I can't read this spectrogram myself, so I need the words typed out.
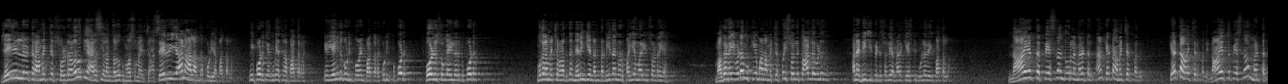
ஜெயிலில் இருக்கிற அமைச்சர் சொல்ற அளவுக்கு அரசியல் அந்த அளவுக்கு மோசமாயிருச்சு. சரியான ஆள் அந்த போடியா பாத்திரலாம். நீ போடு கே- நான் பாத்துறேன் நீ எங்க கூட்டிட்டு போவேன்னு பாத்துறேன் கூட்டிட்டு போடு. போலீஸ் உங்க கையில் இருக்கு போடு. முதலமைச்சர் உனக்கு தான் நெருங்கிய நண்பர் நீ தான் ஒரு பையன் மாதிரின்னு சொல்றியே. மகனை விட முக்கியமான அமைச்சர். போய் சொல்லு காலில் விழுது ஆனா டிஜிபி சொல்லி மேல கேஸ் உள்ள போய் பார்த்தலாம் நாயத்தை பேசினா இந்த ஊர்ல மிரட்டல். ஆ, கேட்டா அமைச்சர் பது கேட்டா அமைச்சர் பதவி. நாயத்தை பேசினா மிரட்டல்.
